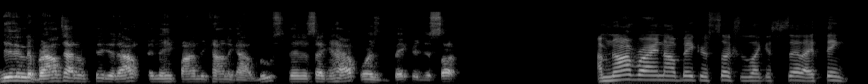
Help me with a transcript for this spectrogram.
Do you think the Browns had him figured out and then he finally kind of got loose in the second half, or is Baker just sucked? I'm not writing out Baker sucks. Like I said, I think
